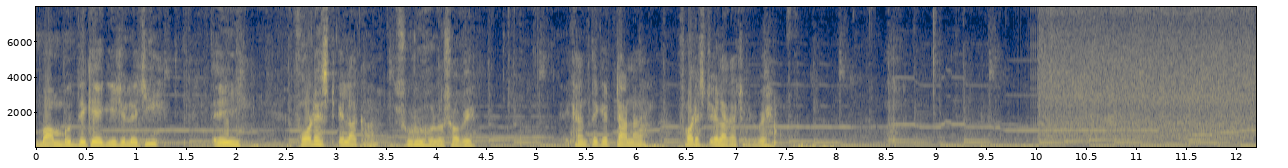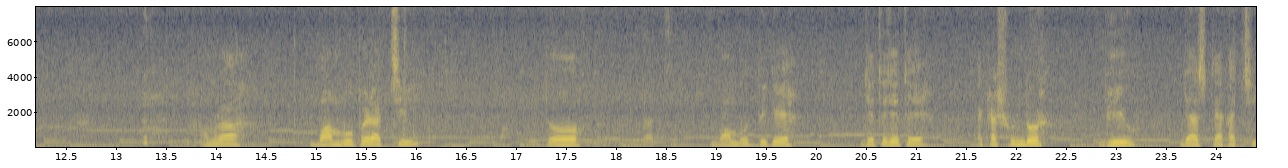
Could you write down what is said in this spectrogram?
বাম্বুর দিকে এগিয়ে চলেছি। এই ফরেস্ট এলাকা শুরু হলো সবে। এখান থেকে টানা ফরেস্ট এলাকা চলবে। আমরা বাম্বু পেরাচ্ছি। তো বাম্বুর দিকে যেতে যেতে একটা সুন্দর ভিউ জাস্ট দেখাচ্ছি।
